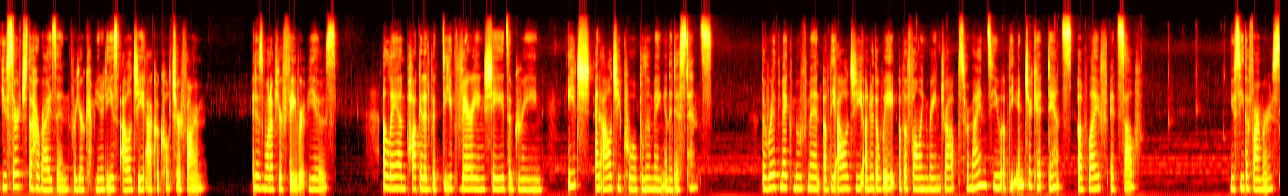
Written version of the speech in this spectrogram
You search the horizon for your community's algae aquaculture farm. It is one of your favorite views. A land pocketed with deep, varying shades of green, each an algae pool blooming in the distance. The rhythmic movement of the algae under the weight of the falling raindrops reminds you of the intricate dance of life itself. You see the farmers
